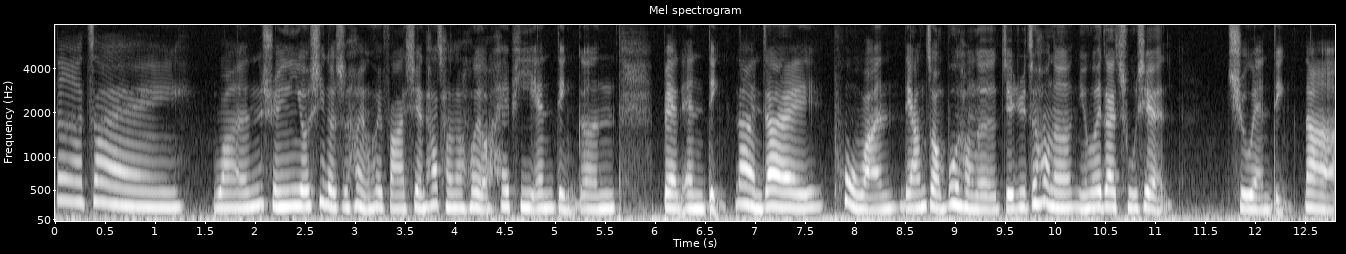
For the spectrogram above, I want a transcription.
那在玩悬疑游戏的时候，你会发现它常常会有 happy ending 跟 bad ending，那你在破完两种不同的结局之后呢，你会再出现 true ending。那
